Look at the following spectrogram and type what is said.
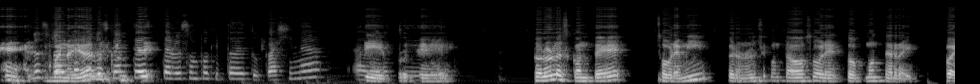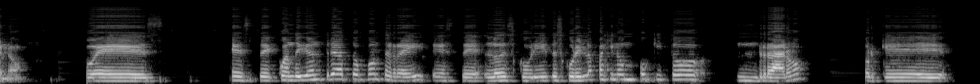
Nos Bueno, falta yo que nos cuentes tal vez un poquito de tu página. A Sí, ver porque solo les conté sobre mí, pero no les he contado sobre Top Monterrey. Bueno, pues este, cuando yo entré a Top Monterrey, este, lo descubrí, descubrí la página un poquito raro, porque,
